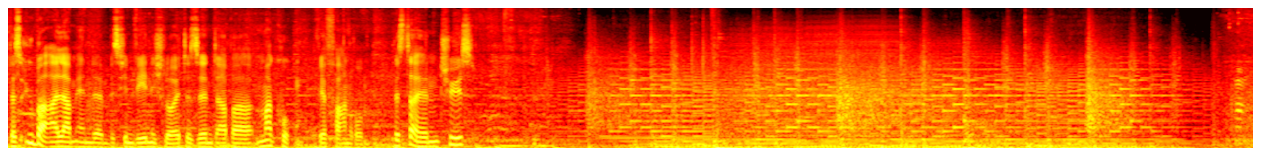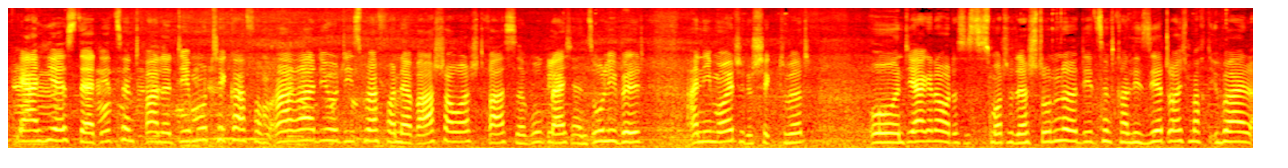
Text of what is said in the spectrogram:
dass überall am Ende ein bisschen wenig Leute sind. Aber mal gucken, wir fahren rum. Bis dahin, tschüss. Hier ist der dezentrale Demoticker vom A-Radio, diesmal von der Warschauer Straße, wo gleich ein Soli-Bild an die Meute geschickt wird. Und ja, genau, das ist das Motto der Stunde. Dezentralisiert euch, macht überall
